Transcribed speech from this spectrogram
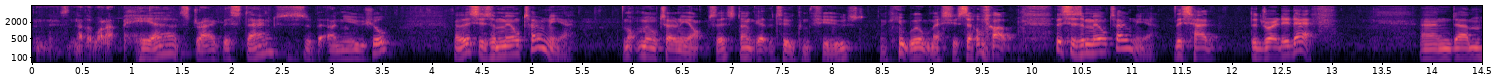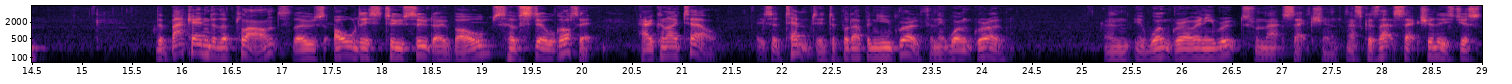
there's another one up here. Let's drag this down this is a bit unusual. Now this is a Miltonia, not Miltoniopsis. Don't get the two confused. You will mess yourself up. This is a Miltonia. This had the dreaded F. And um, the back end of the plant, those oldest two pseudobulbs, have still got it. How can I tell? it's attempted to put up a new growth and it won't grow. And it won't grow any roots from that section. That's because that section is just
